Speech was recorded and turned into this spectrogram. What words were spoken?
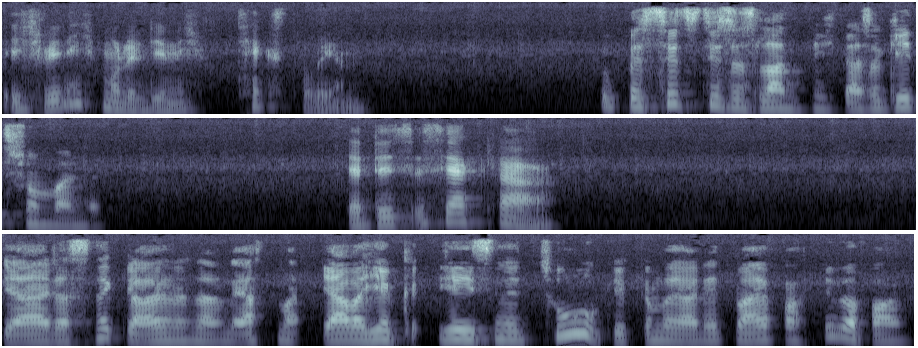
Ich will nicht modellieren, ich will texturieren. Du besitzt dieses Land nicht, also geht's schon mal nicht. Ja, das ist ja klar. Ja, das ist nicht klar. Dann erstmal. Ja, aber hier, hier ist ein Zug. Hier können wir ja nicht mal einfach drüber fahren.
